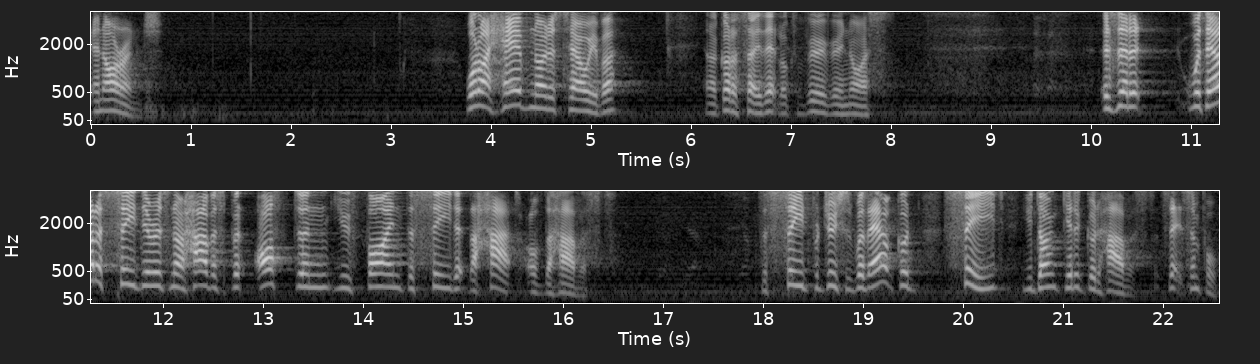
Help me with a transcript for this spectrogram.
an orange. What I have noticed, however, and I've got to say that looks very, very nice, is that it, without a seed there is no harvest, but often you find the seed at the heart of the harvest. The seed produces. Without good seed, you don't get a good harvest. It's that simple.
